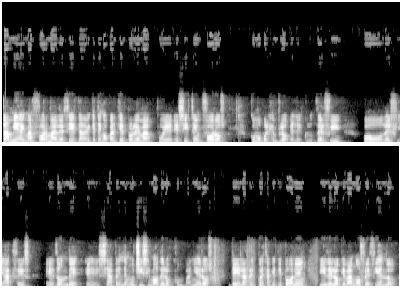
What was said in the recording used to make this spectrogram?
También hay más formas, es decir, cada vez que tengo cualquier problema, pues existen foros como por ejemplo el del Club Delphi o Delphi Access, eh, donde eh, se aprende muchísimo de los compañeros, de las respuestas que te ponen y de lo que van ofreciendo.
